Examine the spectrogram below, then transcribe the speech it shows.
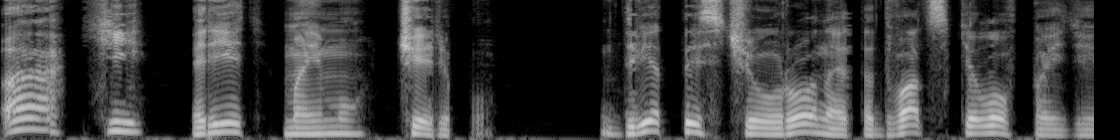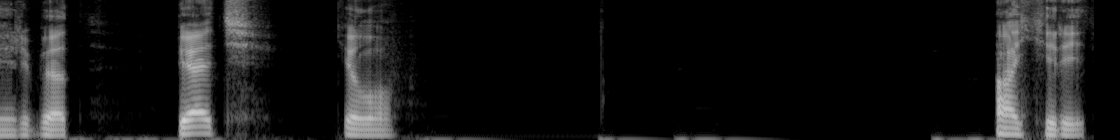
Охереть моему черепу. 2000 урона, это 20 килов, по идее, ребят. 5 килов. Охереть.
